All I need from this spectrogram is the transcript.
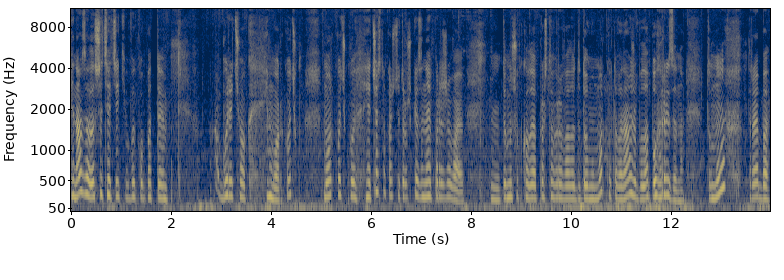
І нам залишиться тільки викопати бурячок і морквочку. Морквочку, я чесно кажучи, трошки за нею переживаю. Тому що коли я просто виривала додому моркву, то вона вже була погризана. Тому треба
